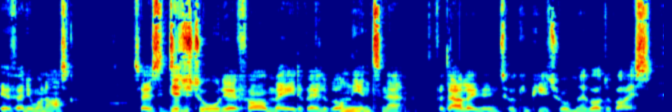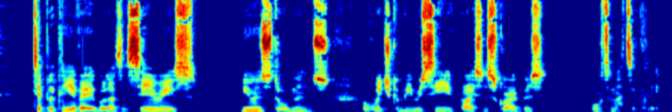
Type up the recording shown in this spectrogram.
if anyone asks. So it's a digital audio file made available on the internet for downloading to a computer or mobile device, typically available as a series, new installments of which can be received by subscribers automatically.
